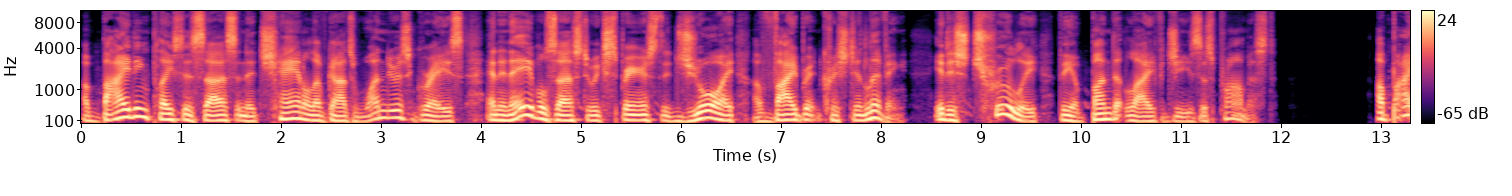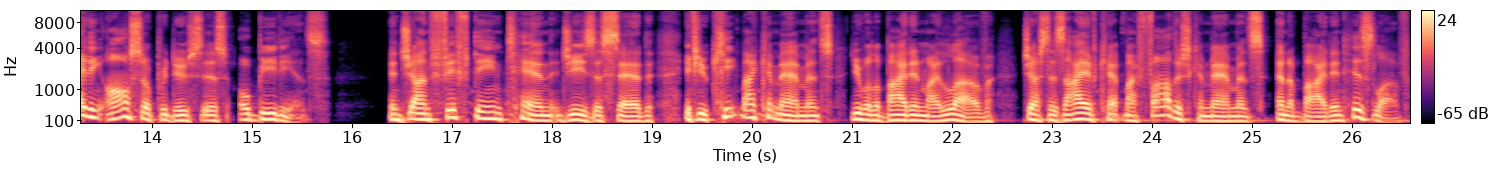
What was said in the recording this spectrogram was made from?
Abiding places us in the channel of God's wondrous grace and enables us to experience the joy of vibrant Christian living. It is truly the abundant life Jesus promised. Abiding also produces obedience. In John 15:10, Jesus said, "If you keep my commandments, you will abide in my love, just as I have kept my Father's commandments and abide in his love."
